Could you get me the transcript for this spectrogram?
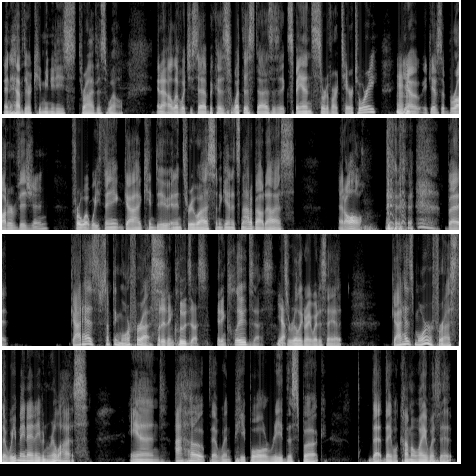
and have their communities thrive as well. And I, I, love what you said because what this does is it expands sort of our territory. Mm-hmm. You know, it gives a broader vision for what we think God can do in and through us. And again, it's not about us at all. but God has something more for us. But it includes us. It includes us. Yeah. It's a really great way to say it. God has more for us that we may not even realize. And I hope that when people read this book, that they will come away with it,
